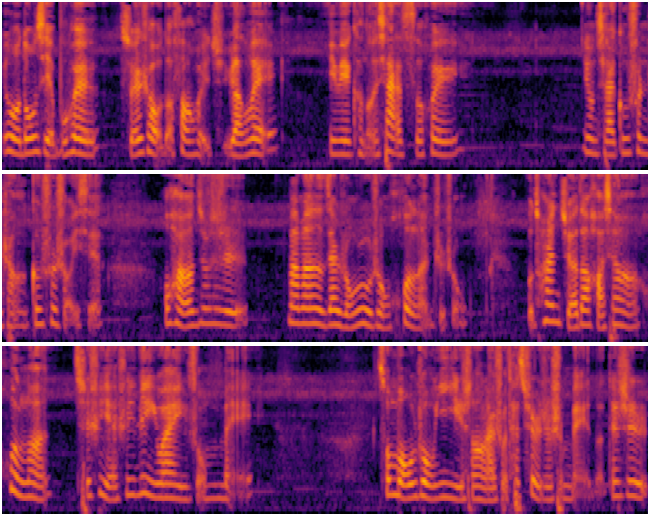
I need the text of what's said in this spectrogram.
用的东西也不会随手的放回去原位，因为可能下一次会用起来更顺畅、更顺手一些。我好像就是慢慢的在融入这种混乱之中。我突然觉得，好像混乱其实也是另外一种美。从某种意义上来说，它确实是美的。但是，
